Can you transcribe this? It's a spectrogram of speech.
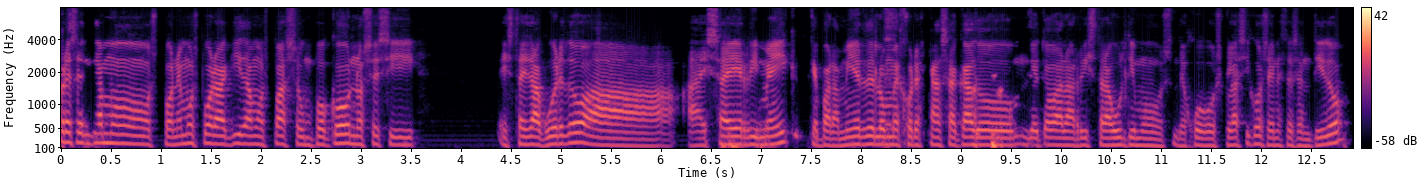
presentamos, ponemos por aquí, damos paso un poco. No sé si estáis de acuerdo a, a ese remake, que para mí es de los mejores que han sacado de toda la ristra últimos de juegos clásicos en este sentido.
